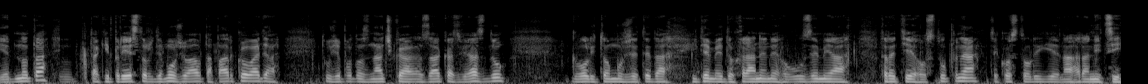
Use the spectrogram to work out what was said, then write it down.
Jednota. Taký priestor, kde môžu auta parkovať a tu už je potom značka zákaz vjazdu kvôli tomu, že teda ideme do chráneného územia 3. stupňa. Ten kostolík je na hranici,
